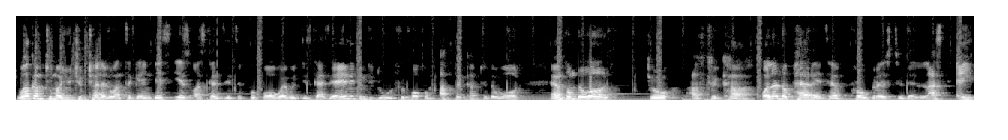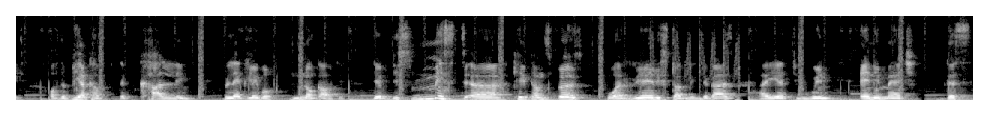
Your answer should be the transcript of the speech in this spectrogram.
Welcome to my YouTube channel once again. This is Oscar Ntsintsi Football, where we discuss anything to do with football from Africa to the world and from the world to Africa. Orlando Pirates have progressed to the last eight of the Beer Cup, the Carling Black Label Knockout. They've dismissed uh, Cape Town Spurs, who are really struggling. The guys are yet to win any match this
